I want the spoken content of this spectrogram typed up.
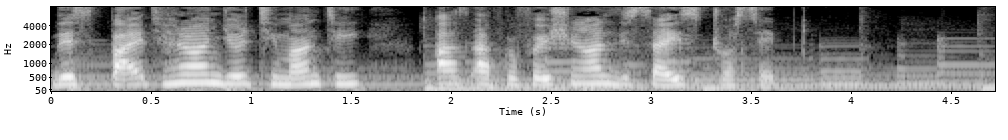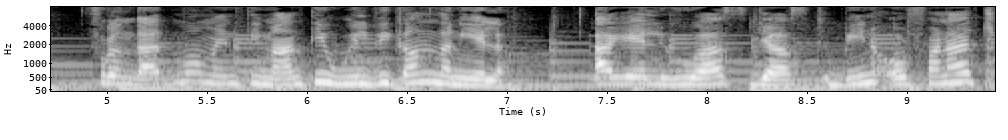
Despite her anger, Timantí, as a professional, decides to accept. From that moment, Timantí will become Daniela, a girl who has just been orphanage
